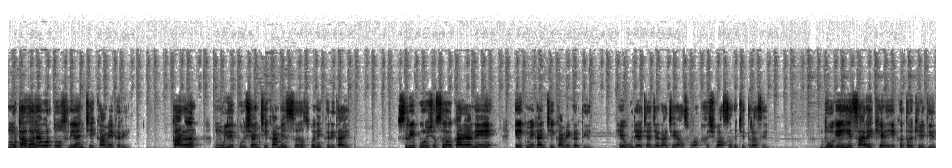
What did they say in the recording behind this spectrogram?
मोठा झाल्यावर तो स्त्रियांची कामे करेल. कारण मुली पुरुषांची कामे सहजपणे करीत आहेत. स्त्री पुरुष सहकार्याने एकमेकांची कामे करतील. हे उद्याच्या जगाचे आश्वा आश्वासक चित्र असेल. दोघेही सारे खेळ एकत्र खेळतील.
